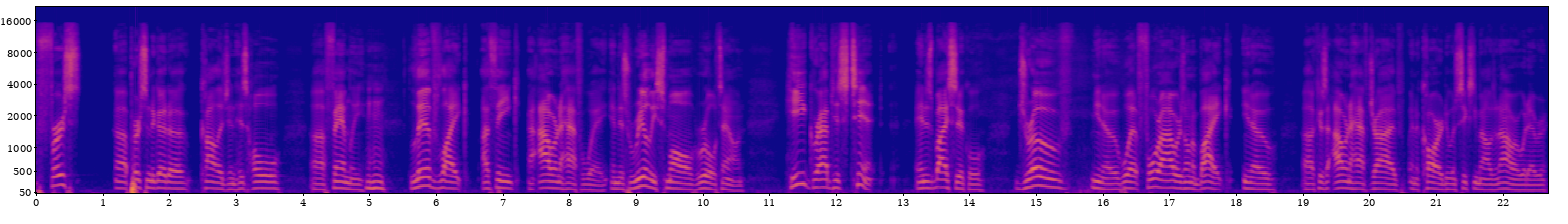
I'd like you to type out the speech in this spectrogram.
first uh, person to go to college, and his whole uh, family lived like I think an hour and a half away in this really small rural town. He grabbed his tent and his bicycle, drove, you know, what four hours on a bike, you know, Uh, because an hour and a half drive in a car doing 60 miles an hour or whatever.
